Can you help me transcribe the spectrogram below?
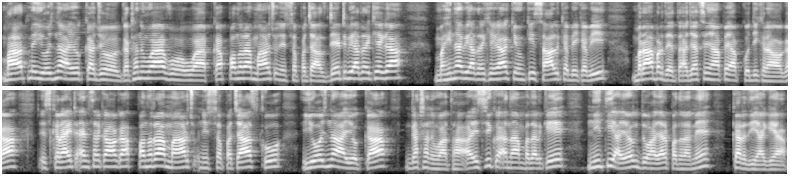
भारत में योजना आयोग का जो गठन हुआ है वो हुआ आपका 15 मार्च 1950 डेट भी याद रखिएगा, महीना भी याद रखिएगा, क्योंकि साल कभी कभी बराबर देता है। जैसे यहाँ पे आपको दिख रहा होगा तो इसका राइट आंसर क्या होगा? 15 मार्च 1950 को योजना आयोग का गठन हुआ था, और इसी को नाम बदल के नीति आयोग 2015 में कर दिया गया।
